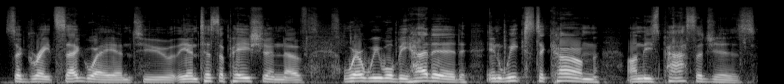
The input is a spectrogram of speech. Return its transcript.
It's a great segue into the anticipation of where we will be headed in weeks to come on these passages.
